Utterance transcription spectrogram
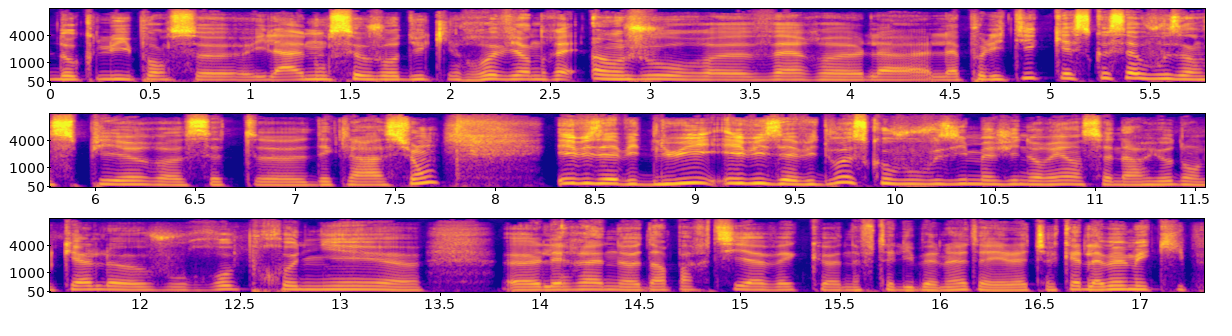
donc lui pense, il a annoncé aujourd'hui qu'il reviendrait un jour vers la, politique, qu'est-ce que ça vous inspire cette déclaration? Et vis-à-vis de lui et vis-à-vis de vous, est-ce que vous vous imagineriez un scénario dans lequel vous repreniez les rênes d'un parti avec Naftali Bennett et Ayala Chaka de la même équipe?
